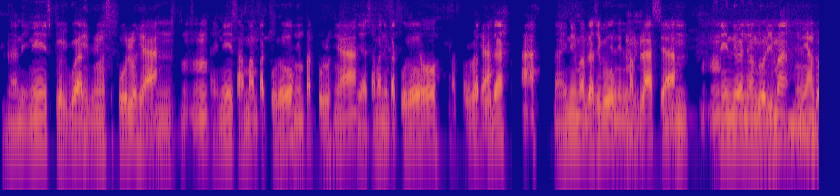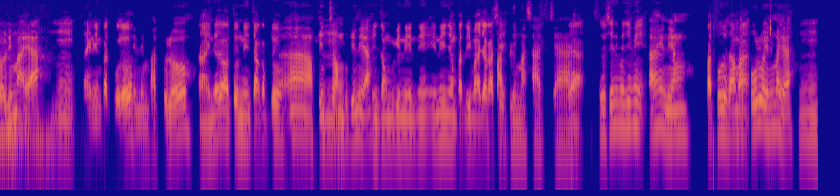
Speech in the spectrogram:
Nah, ini 10 ribuan. Ini 10 ya. Hmm. Nah, ini sama 40. Ini 40-nya. Ya, sama nih 40. Tuh, 40 ya. 40 dah. Ah, ah. Nah, ini 15 ribu. Ini 15 ya. Hmm. Ini yang 25. Ini yang 25 ya. Hmm. Nah, ini 40. Ini 40. Nah, ini lah tuh nih cakep tuh. Ah, kinclong begini ya. Pincong begini ini ini yang 45 aja kasih. 45 saja. Ya. Terus ini Mas Jimmy Ah, ini yang 40 sama. 40 ini mah ya. Hmm.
